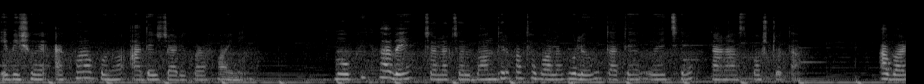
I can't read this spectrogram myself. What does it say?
এ বিষয়ে এখনও কোনো আদেশ জারি করা হয়নি। মৌখিকভাবে চলাচল বন্ধের কথা বলা হলেও তাতে রয়েছে নানা স্পষ্টতা। আবার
